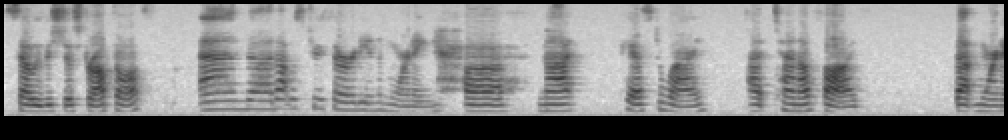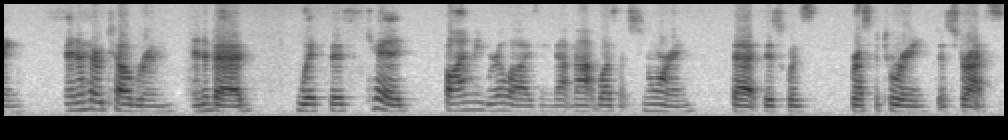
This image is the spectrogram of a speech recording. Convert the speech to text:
So he was just dropped off. And uh, that was 2.30 in the morning. Uh, Matt passed away at 10.05 that morning in a hotel room in a bed with this kid finally realizing that Matt wasn't snoring, that this was respiratory distress.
